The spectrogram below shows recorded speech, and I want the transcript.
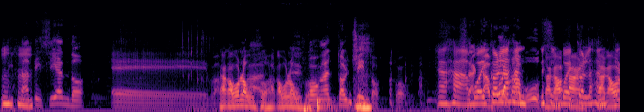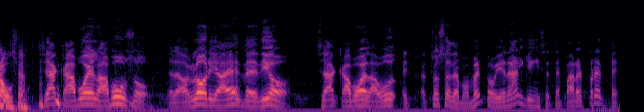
Y estás diciendo... Eh, Se acabó el abuso, a- se acabó el eh, abuso. Con antorchito. con- Ajá, Se voy acabó con, el abuso. Se acabó- voy con las se acabó el abuso. Se acabó el abuso. La gloria es de Dios. Se acabó el abuso. Entonces, de momento viene alguien y se te para al frente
